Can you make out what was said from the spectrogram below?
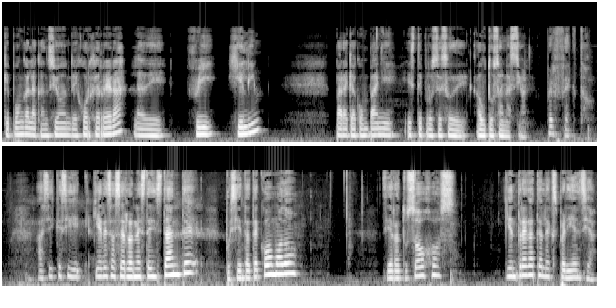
que ponga la canción de Jorge Herrera, la de Free Healing, para que acompañe este proceso de autosanación. Perfecto. Así que si quieres hacerlo en este instante, pues siéntate cómodo, cierra tus ojos y entrégate a la experiencia.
